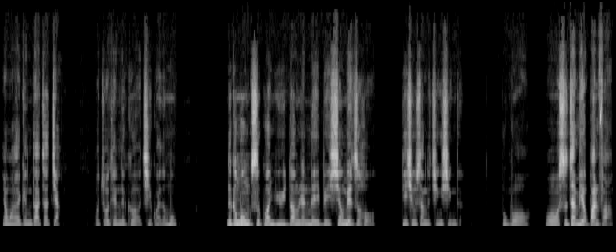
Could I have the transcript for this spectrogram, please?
让我来跟大家讲我昨天那个奇怪的梦。那个梦是关于当人类被消灭之后，地球上的情形的。不过我实在没有办法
